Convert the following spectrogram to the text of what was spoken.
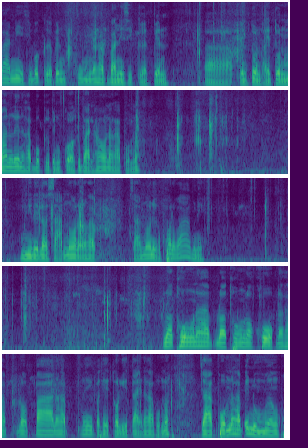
บ้านนี้สิบ่เกิดเป็นภูมินะครับ บ้านนี้สิเกิดเป็น อ่าเป็นต้นไผ่ต้นมันเลยนะครับบ่เกิดเป็นกอคือบ้านเฮานะครับ ผมเนาะมื้อนี้ได้แล้วสามนอแล้วนะครับสามนอนี่ก็พอแล้วว่ามื้อนี้รอทงนะครับรอทงรอโคกนะครับรอปลานะครับในประเทศเกาหลีใต้นะครับ ผมเนาะจากผมนะครับไอ้หนุ่มเมืองพ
